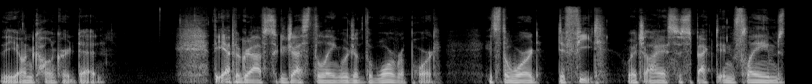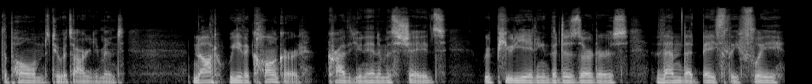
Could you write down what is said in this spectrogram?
the unconquered dead. The epigraph suggests the language of the war report. It's the word defeat, which I suspect inflames the poems to its argument. Not we the conquered, cry the unanimous shades, repudiating the deserters, them that basely flee.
